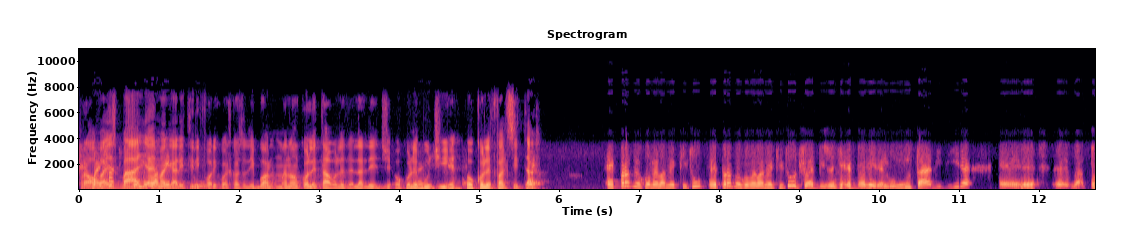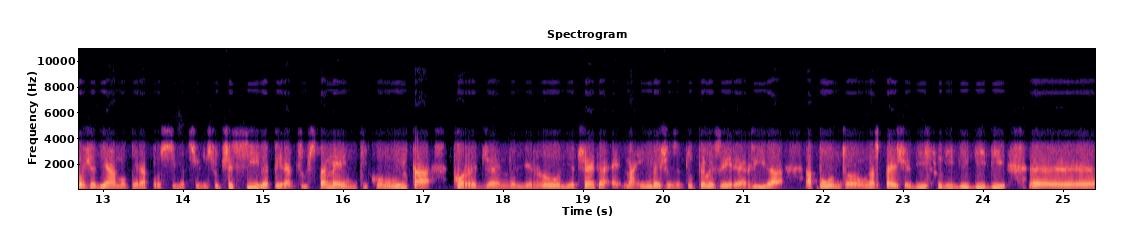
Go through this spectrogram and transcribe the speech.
Prova e sbaglia e magari tiri fuori qualcosa di buono, ma non con le tavole della legge o con le bugie o con le falsità. Eh, è proprio come la metti tu, è proprio come la metti tu, cioè bisognerebbe avere l'umiltà di dire eh, eh, procediamo per approssimazioni successive, per aggiustamenti, con umiltà, correggendo gli errori, eccetera, eh, ma invece se tutte le sere arriva appunto una specie di, di, di, di eh,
